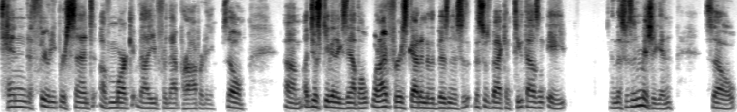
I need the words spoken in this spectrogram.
10 to 30% of market value for that property so um, I'll just give you an example. When I first got into the business, this was back in 2008, and this was in Michigan. So,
